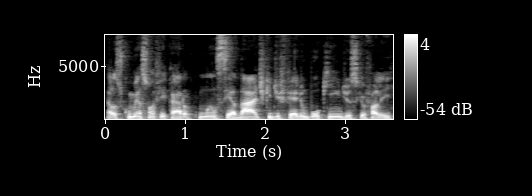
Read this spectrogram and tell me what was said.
elas começam a ficar com uma ansiedade que difere um pouquinho disso que eu falei.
